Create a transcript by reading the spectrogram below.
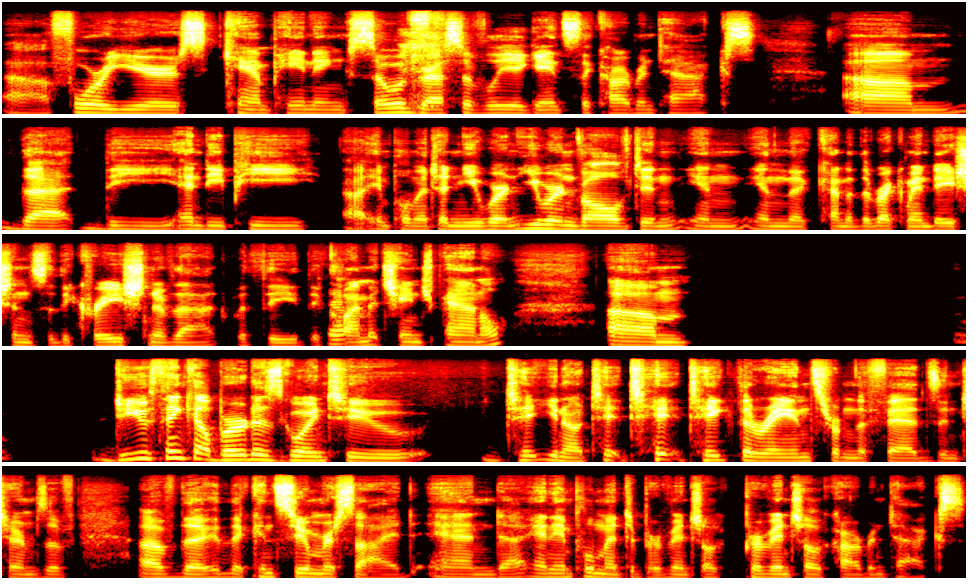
uh, four years campaigning so aggressively against the carbon tax um, that the NDP uh, implemented, and you were you were involved in in in the kind of the recommendations of the creation of that with the the yeah. climate change panel. Um, do you think Alberta is going to take you know t- t- take the reins from the feds in terms of of the the consumer side and uh, and implement a provincial provincial carbon tax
